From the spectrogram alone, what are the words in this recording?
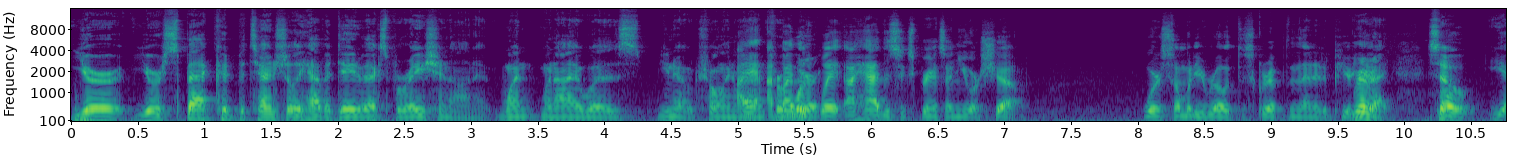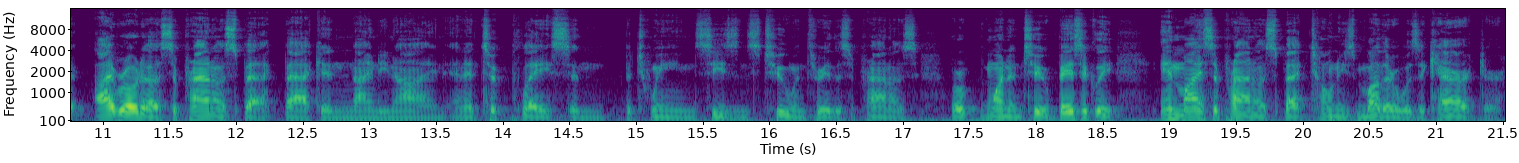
your your spec could potentially have a date of expiration on it. When when I was, you know, trolling I, around for by the work. way, I had this experience on your show, where somebody wrote the script and then it appeared. Right, yeah. right. So yeah, I wrote a Soprano spec back in '99, and it took place in between seasons two and three of The Sopranos, or one and two. Basically, in my Soprano spec, Tony's mother was a character,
